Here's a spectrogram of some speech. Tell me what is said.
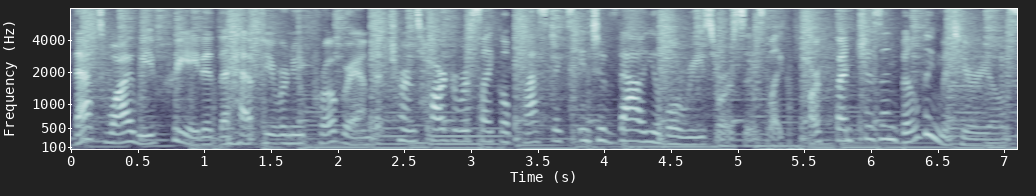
That's why we've created the Hefty Renew program that turns hard to recycle plastics into valuable resources like park benches and building materials.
